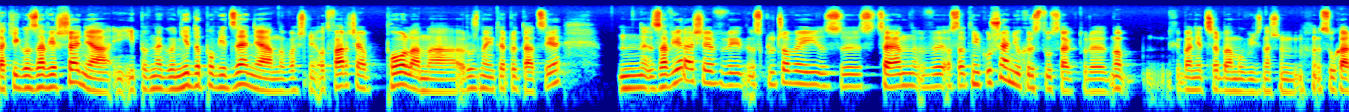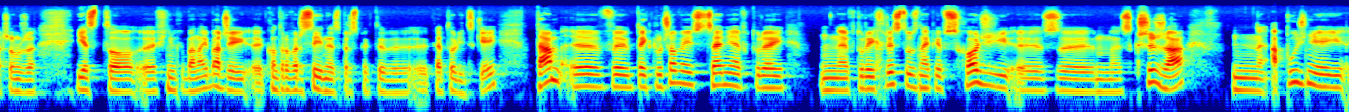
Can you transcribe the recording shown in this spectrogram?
takiego zawieszenia i, pewnego niedopowiedzenia, no właśnie otwarcia pola na różne interpretacje, zawiera się w z kluczowej z scen w Ostatnim Kuszeniu Chrystusa, które no, chyba nie trzeba mówić naszym słuchaczom, że jest to e, film chyba najbardziej e, kontrowersyjny z perspektywy e, katolickiej. Tam w tej kluczowej scenie, w której, mm, w której Chrystus najpierw schodzi z, mm, z krzyża, a później,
